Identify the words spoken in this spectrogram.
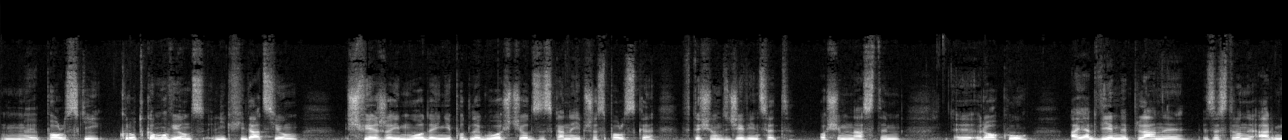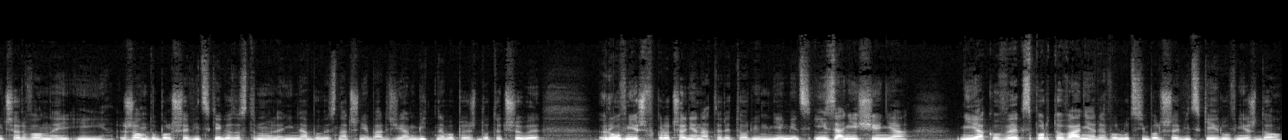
mm, Polski. Krótko mówiąc, likwidacją świeżej, młodej niepodległości odzyskanej przez Polskę w 1918 y, roku. A jak wiemy, plany ze strony Armii Czerwonej i rządu bolszewickiego, ze strony Lenina były znacznie bardziej ambitne, bo przecież dotyczyły również wkroczenia na terytorium Niemiec i zaniesienia, niejako wyeksportowania rewolucji bolszewickiej również do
